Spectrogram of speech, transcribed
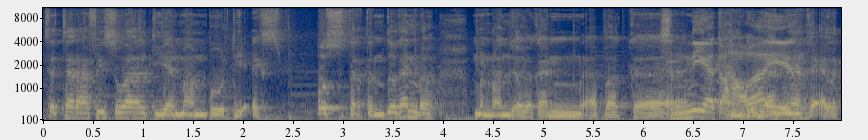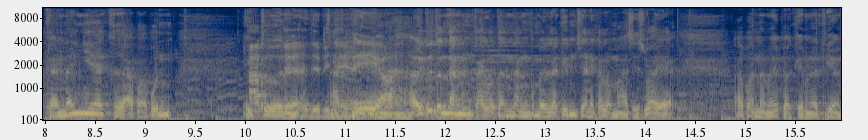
secara visual dia mampu diekspos tertentu kan oh, menonjolkan apa ke Seni atau lain. ke eleganannya ke apa pun Art itu ya jadinya ya. artnya. Iya. Nah, itu tentang kalau tentang kembali lagi misalnya kalau mahasiswa ya apa namanya bagaimana dia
